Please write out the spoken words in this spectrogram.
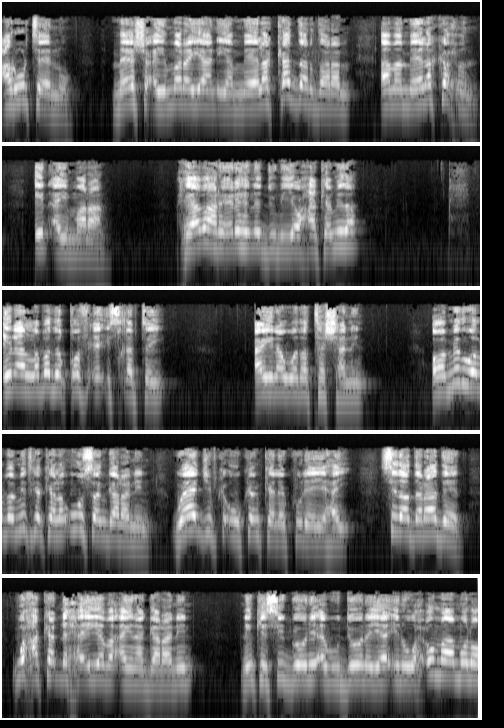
caruurteennu meesha ay marayaan iyo meelo ka dardaran ama meelo ka xun in ay maraan. Waxyaabaha reeraheena dumiya waxaa ka mid a inaan labada qof ee isqabtay ayna wada tashanin. Oo mid walba midka kale uusan garanin waajibka uu kan kale ku leeyahay. Sidaa daraaddeed waxa ka dhexeeyaba ayna garanin. Ninkii si gooni a buu doonayaa inuu wax u maamulo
